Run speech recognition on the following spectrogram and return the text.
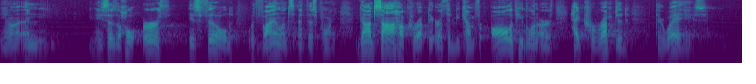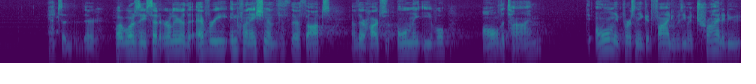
You know, and he says the whole earth is filled with violence at this point. God saw how corrupt the earth had become, for all the people on earth had corrupted their ways. God said, what was he said earlier? That every inclination of their thoughts, of their hearts, was only evil all the time. The only person he could find who was even trying to do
